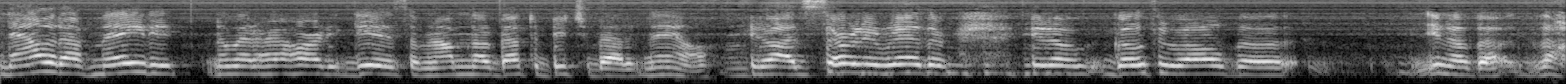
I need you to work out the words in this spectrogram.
now that I've made it, no matter how hard it gets, I mean, I'm not about to bitch about it now. You know, I'd certainly rather, you know, go through all the, you know, the, the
